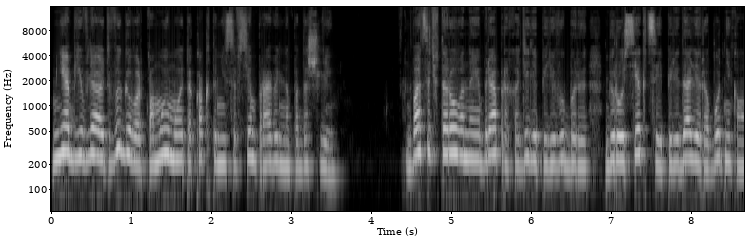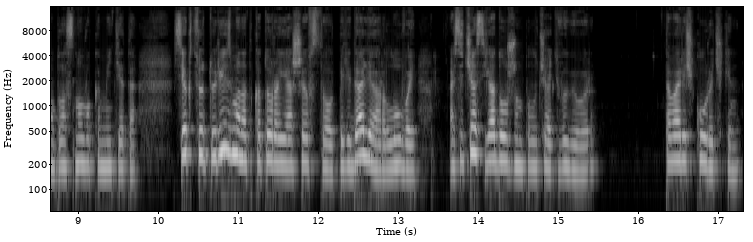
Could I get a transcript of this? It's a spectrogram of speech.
мне объявляют выговор, по-моему, это как-то не совсем правильно подошли. 22 ноября проходили перевыборы бюро секции и передали работникам областного комитета. Секцию туризма, над которой я шефствовал, передали Орловой, а сейчас я должен получать выговор. Товарищ Курочкин,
